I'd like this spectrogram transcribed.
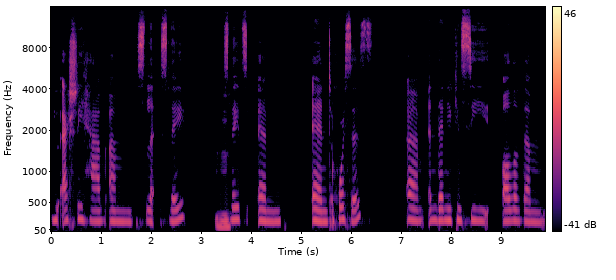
you actually have um sle- sleigh Mhm. slates um and horses um and then you can see all of them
